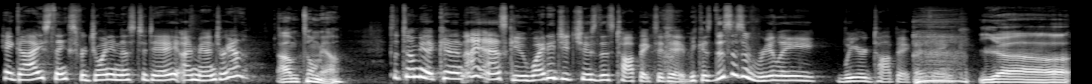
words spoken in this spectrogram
Hey guys, thanks for joining us today. I'm Andrea. I'm Tomia. So tell me, can I ask you, why did you choose this topic today? Because this is a really weird topic, I think. いや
